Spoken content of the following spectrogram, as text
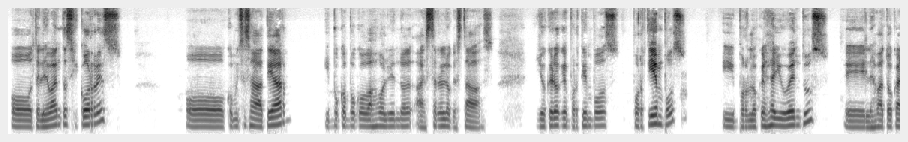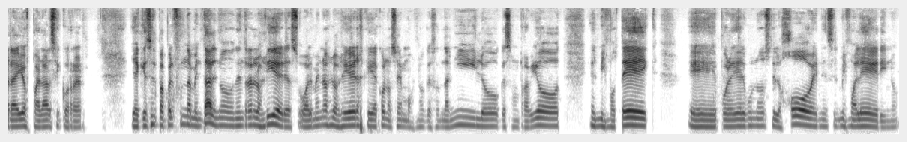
O te levantas y corres, o comienzas a batear y poco a poco vas volviendo a estar en lo que estabas. Yo creo que por tiempos, por tiempos y por lo que es la Juventus, eh, les va a tocar a ellos pararse y correr. Y aquí es el papel fundamental, ¿no? Donde entran los líderes, o al menos los líderes que ya conocemos, ¿no? Que son Danilo, que son Rabiot, el mismo Tech, eh, por ahí algunos de los jóvenes, el mismo Allegri, ¿no?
